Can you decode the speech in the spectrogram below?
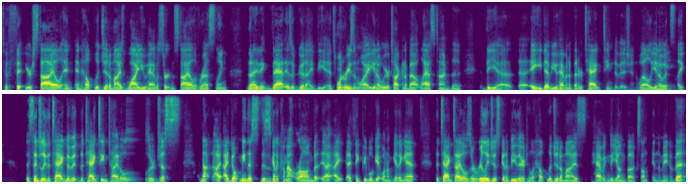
to fit your style and and help legitimize why you have a certain style of wrestling, then I think that is a good idea. It's one reason why you know we were talking about last time the the uh, uh, AEW having a better tag team division. Well, you know, Yeah. it's like essentially the tag divi- the tag team titles are just not. I, I don't mean this. This is going to come out wrong, but I, I I think people get what I'm getting at. The tag titles are really just going to be there to help legitimize having the Young Bucks on in the main event.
